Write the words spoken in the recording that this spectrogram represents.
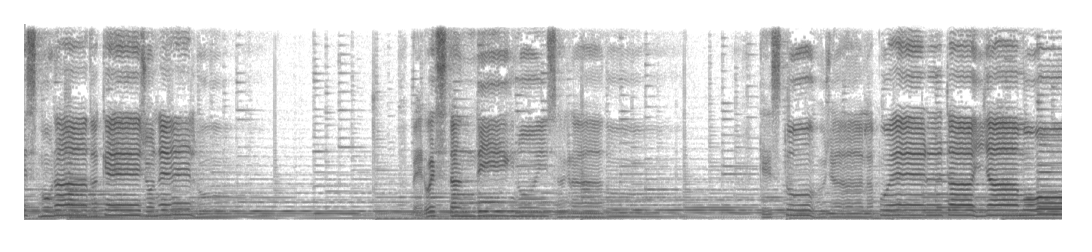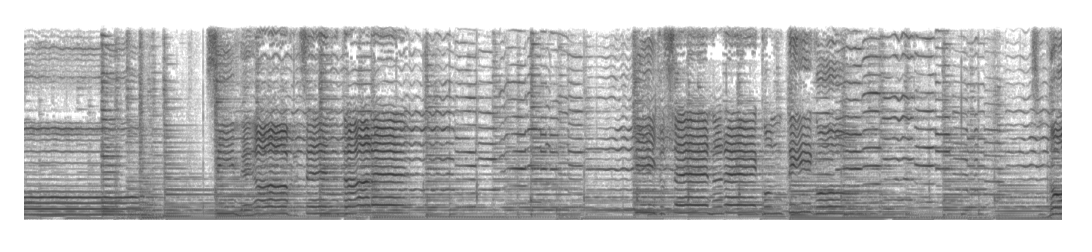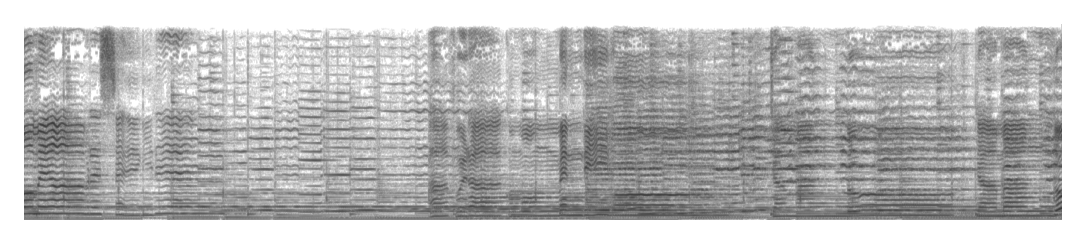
es morada que yo anhelo, pero es tan digno y sagrado que estoy a la puerta y llamo. Si me abres entraré y yo cenaré contigo. No me abres, seguiré afuera como un mendigo, llamando, llamando,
